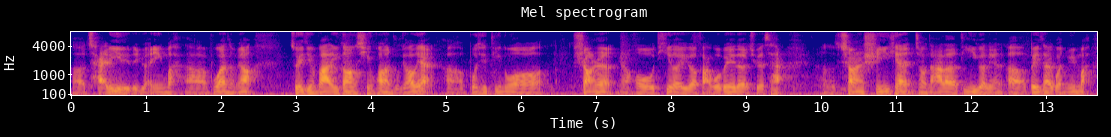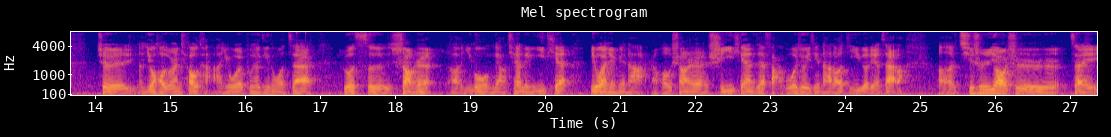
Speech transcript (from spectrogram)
啊财力的原因吧。啊，不管怎么样，最近巴黎刚新换了主教练啊，波切蒂诺。上任，然后踢了一个法国杯的决赛，呃，上任十一天就拿了第一个联呃杯赛冠军吧。这有好多人调侃啊，因为波切蒂诺在热刺上任啊，一共两千零一天，一个冠军没拿，然后上任十一天，在法国就已经拿到第一个联赛了。呃，其实要是在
